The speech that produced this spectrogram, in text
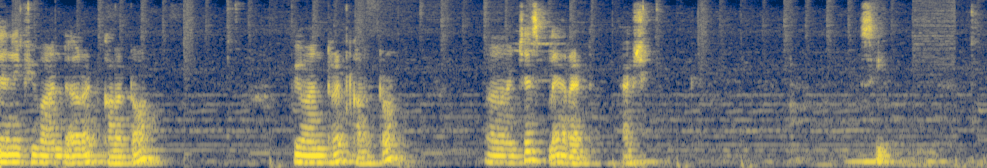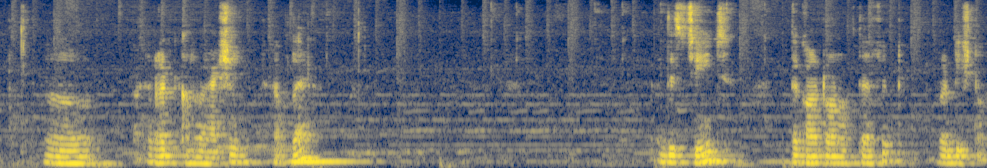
then if you want a red color tone if you want red color tone uh, just play red action see uh, red color action apply. This change the color tone of the effect reddish tone.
